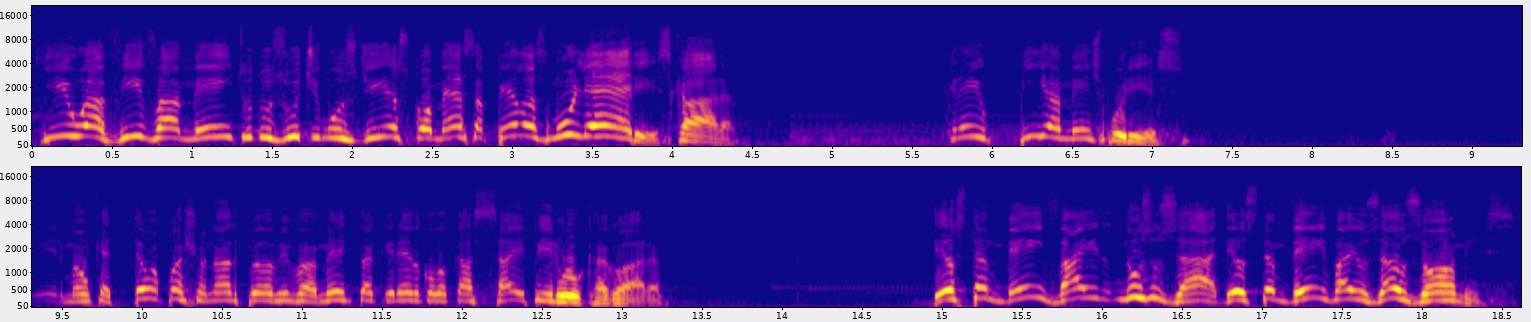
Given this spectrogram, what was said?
que o avivamento dos últimos dias começa pelas mulheres, cara creio piamente por isso. Tem irmão que é tão apaixonado pelo avivamento que está querendo colocar saia e peruca agora. Deus também vai nos usar, Deus também vai usar os homens.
